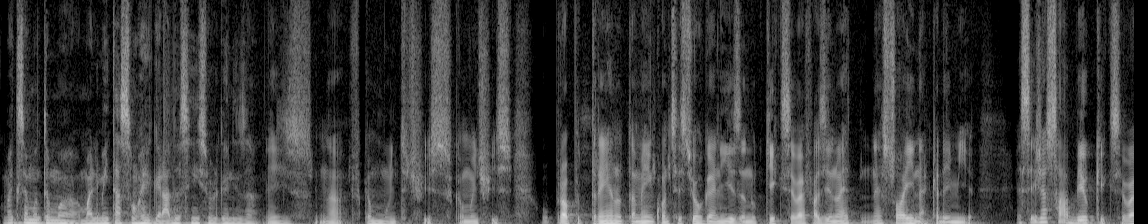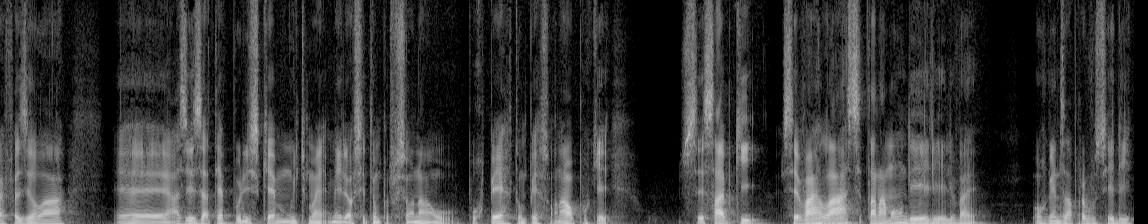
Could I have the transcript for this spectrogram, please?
Como é que você manter uma, uma alimentação regrada sem se organizar? É isso. Não, fica muito difícil, fica muito difícil. O próprio treino também, quando você se organiza no que, que você vai fazer, não é, não é só ir na academia. É você já saber o que, que você vai fazer lá. É, às vezes até por isso que é muito me- melhor você ter um profissional por perto, um personal, porque você sabe que você vai lá, você tá na mão dele e ele vai organizar para você ali.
